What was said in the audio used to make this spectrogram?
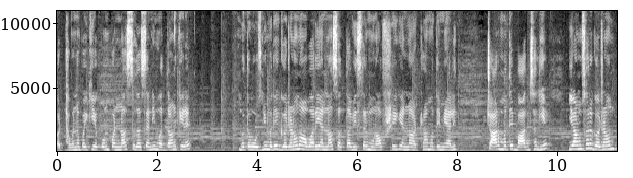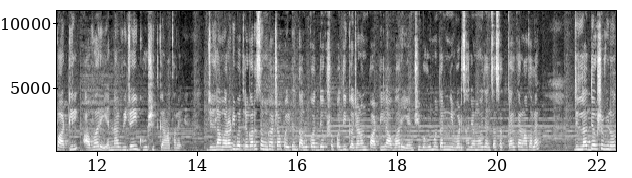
अठ्ठावन्नपैकी एकोणपन्नास सदस्यांनी मतदान केलंय. मतमोजणीमध्ये गजानन आवारे यांना सत्तावीस तर मुनाफ शेख यांना अठरा मते मिळालीत. चार मते बाद झाली आहे यानुसार गजानन पाटील आवारे यांना विजयी घोषित करण्यात आले जिल्हा मराठी पत्रकार संघाच्या पैठण तालुकाध्यक्षपदी गजानन पाटील आवारे यांची बहुमताने निवड झाल्यामुळे त्यांचा सत्कार करण्यात आला जिल्हाध्यक्ष विनोद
